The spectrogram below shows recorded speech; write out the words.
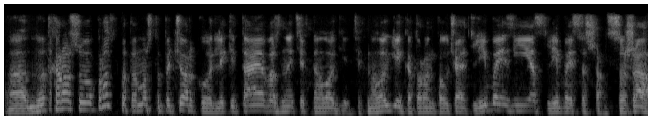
А, ну, это хороший вопрос, потому что, подчеркиваю, для Китая важны технологии. Технологии, которые он получает либо из ЕС, либо из США. США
